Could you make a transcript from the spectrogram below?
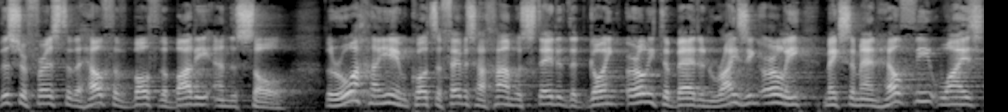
This refers to the health of both the body and the soul. The Ruach Hayim quotes a famous Hacham who stated that going early to bed and rising early makes a man healthy, wise,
